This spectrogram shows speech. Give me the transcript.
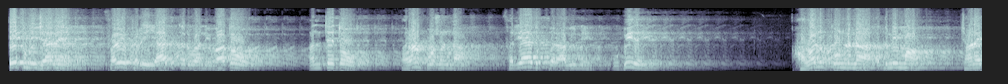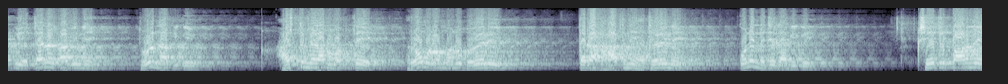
એકબીજાને ફરી ફરી યાદ કરવાની વાતો અંતે તો ભરણ પોષણના ફરિયાદ ઉપર આવીને ઊભી રહી. હવન કુંડના અગ્નિમાં જાણે કોઈ અચાનક આવીને ધૂળ નાખી ગયું. હસ્તમેળાપ વખતે રોમ રોમ અનુભવેલી, તારા હાથને હથેળીને કોને નજર લાગી ગઈ? ક્ષેત્રપાળને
